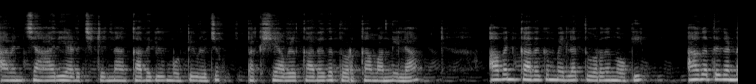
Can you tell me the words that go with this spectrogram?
അവൻ ചാരി അടച്ചിട്ടിരുന്ന കഥകിൽ മുട്ടി വിളിച്ചു. പക്ഷെ അവൾ കഥക് തുറക്കാൻ വന്നില്ല. അവൻ കഥക് മെല്ലെ തുറന്നു നോക്കി. അകത്ത് കണ്ട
